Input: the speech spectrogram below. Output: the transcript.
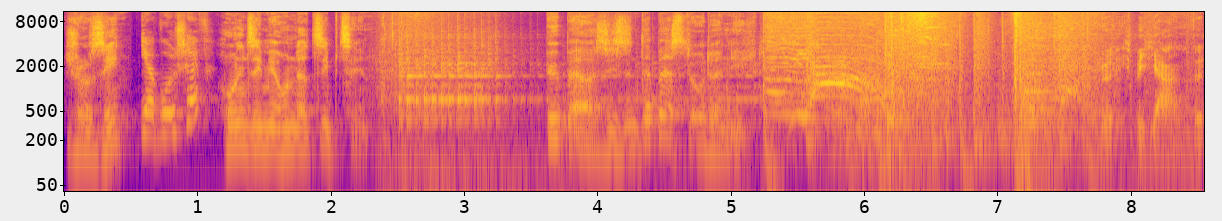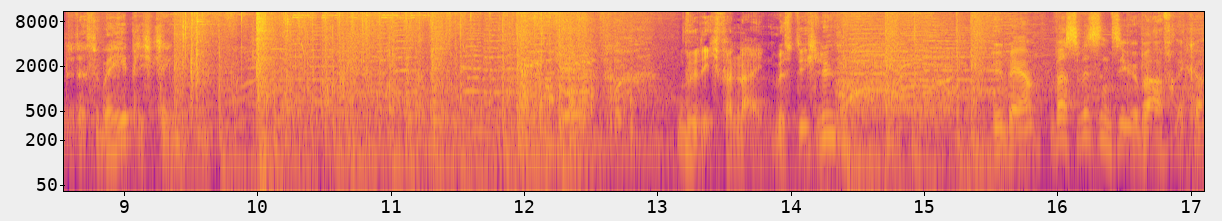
Josie, Jawohl, Chef? holen Sie mir 117. Über, Sie sind der Beste, oder nicht? Würde ich bejahen, würde das überheblich klingen. Würde ich verneinen, müsste ich lügen. Über, was wissen Sie über Afrika?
